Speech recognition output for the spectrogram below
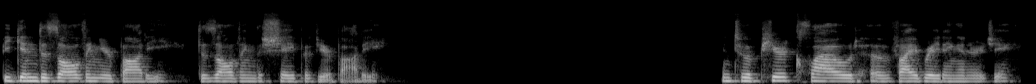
Begin dissolving your body, dissolving the shape of your body into a pure cloud of vibrating energy.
